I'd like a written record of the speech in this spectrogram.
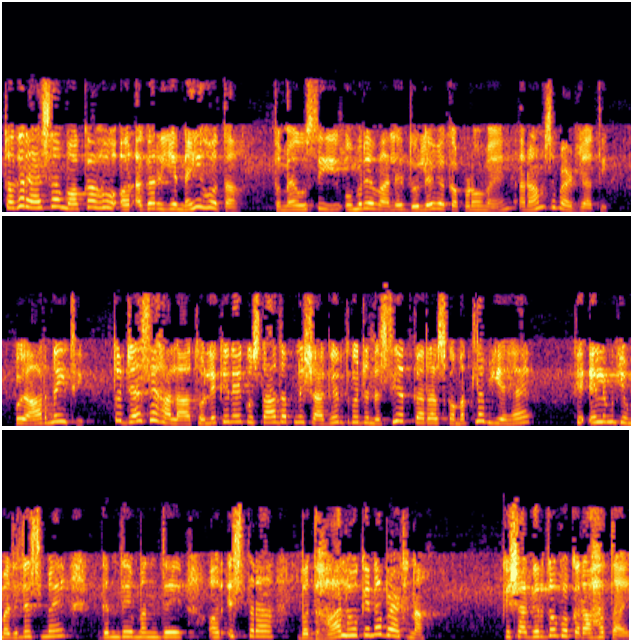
تو اگر ایسا موقع ہو اور اگر یہ نہیں ہوتا، تو میں اسی عمرے والے دلے ہوئے کپڑوں میں آرام سے بیٹھ جاتی۔ کوئی آر نہیں تھی۔ تو جیسے حالات ہو لیکن ایک استاد اپنے شاگرد کو جو نصیحت کر رہا ہے، اس کا مطلب یہ ہے کہ علم کی مجلس میں گندے مندے اور اس طرح بدحال ہو کے نہ بیٹھنا کہ شاگردوں کو کراہت آئے۔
